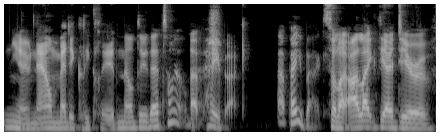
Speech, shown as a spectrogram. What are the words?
you know now medically cleared, and they'll do their title at match. payback. At payback. So like I like the idea of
